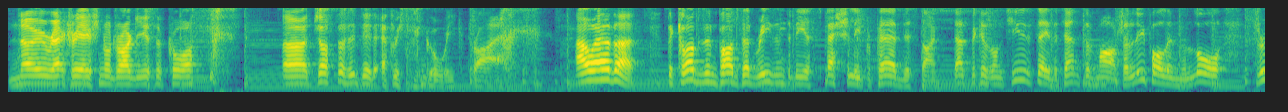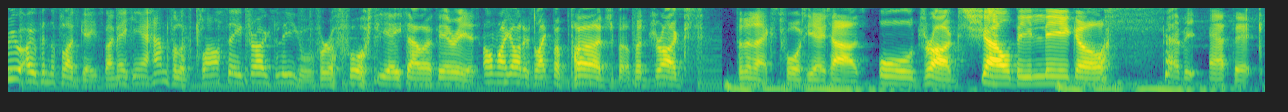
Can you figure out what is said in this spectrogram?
No recreational drug use, of course. Uh, just as it did every single week prior. However, the clubs and pubs had reason to be especially prepared this time. That's because on Tuesday, the 10th of March, a loophole in the law threw open the floodgates by making a handful of Class A drugs legal for a 48 hour period. Oh my god, it's like the purge, but for drugs. For the next 48 hours, all drugs shall be legal. That'd be epic.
